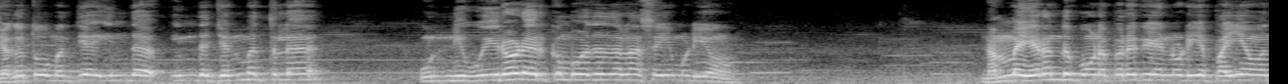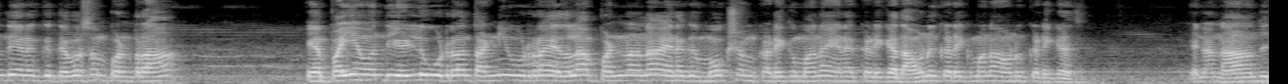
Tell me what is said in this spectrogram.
ஜகதோ மத்திய இந்த இந்த ஜென்மத்தில் நீ உயிரோடு இருக்கும்போது அதெல்லாம் செய்ய முடியும். நம்ம இறந்து போன பிறகு என்னுடைய பையன் வந்து எனக்கு திவசம் பண்ணுறான் என் பையன் வந்து எள்ளு விடுறான் தண்ணி விடுறான் இதெல்லாம் பண்ணானா எனக்கு மோட்சம் கிடைக்குமானா எனக்கு கிடைக்காது. அவனுக்கு கிடைக்குமானா அவனுக்கு கிடைக்காது. ஏன்னா நான் வந்து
